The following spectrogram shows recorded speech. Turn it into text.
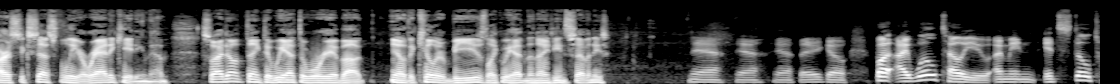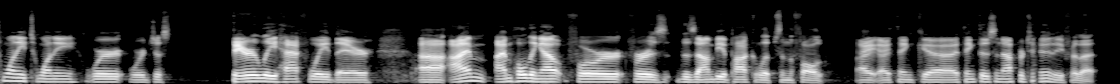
are successfully eradicating them. So I don't think that we have to worry about you know the killer bees like we had in the 1970s. Yeah, yeah, yeah. There you go. But I will tell you, I mean, it's still 2020. We're we're just barely halfway there. Uh, I'm I'm holding out for for the zombie apocalypse in the fall I, I think uh, I think there's an opportunity for that.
